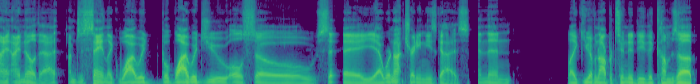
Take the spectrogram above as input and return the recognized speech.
I, I know that. I'm just saying, like, why would, but why would you also say, "Yeah, we're not trading these guys," and then, like, you have an opportunity that comes up,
